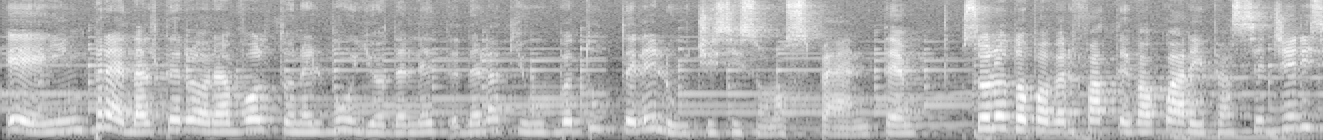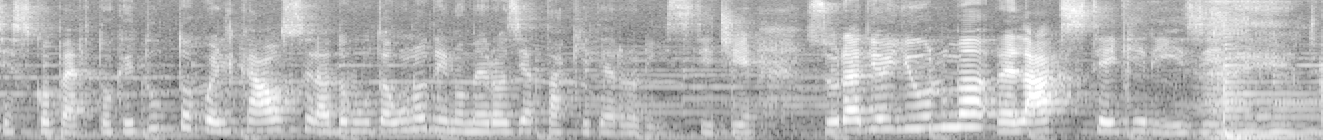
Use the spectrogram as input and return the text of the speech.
e in preda al terrore avvolto nel buio delle- della tube tutte le luci si sono spente. Solo dopo aver fatto evacuare i passeggeri si è scoperto che tutto quel caos era dovuto a uno dei numerosi attacchi terroristici. Su Radio Yulm, relax, take it easy.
